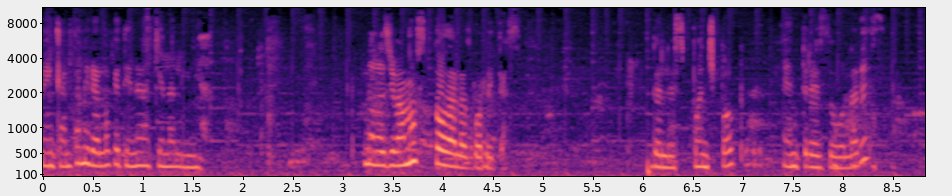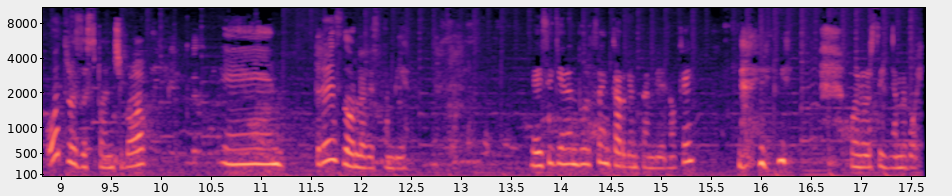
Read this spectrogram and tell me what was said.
Me encanta mirar lo que tienen aquí en la línea. Nos las llevamos todas las gorritas. Del SpongeBob en 3 dólares. Otros de SpongeBob en 3 dólares también. Y si quieren dulce encarguen también, ¿ok? bueno, sí, ya me voy.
